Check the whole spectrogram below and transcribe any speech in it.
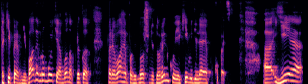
такі певні вади в роботі, або, наприклад, переваги по відношенню до ринку, які виділяє покупець. Е, Є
